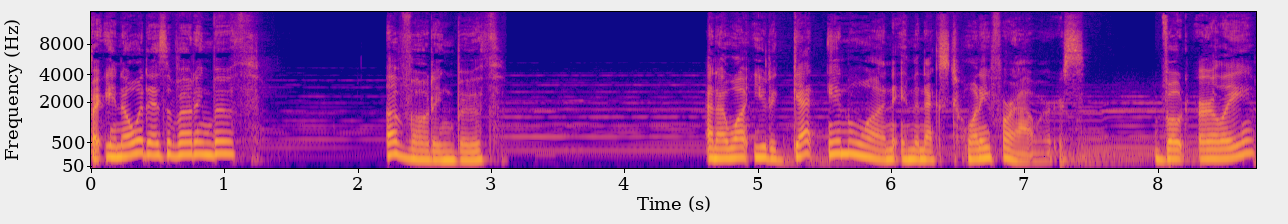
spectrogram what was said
But you know what is a voting booth? A voting booth. And I want you to get in one in the next 24 hours. Vote early,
